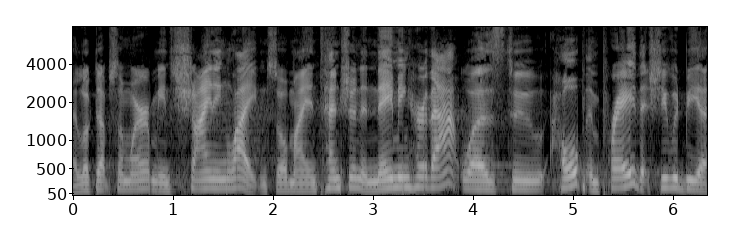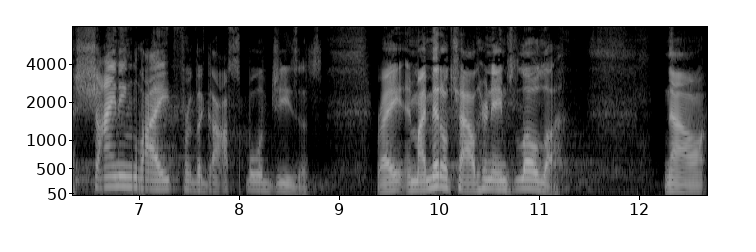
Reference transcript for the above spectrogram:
I looked up somewhere, it means shining light. And so my intention in naming her that was to hope and pray that she would be a shining light for the gospel of Jesus, right? And my middle child, her name's Lola. Now,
